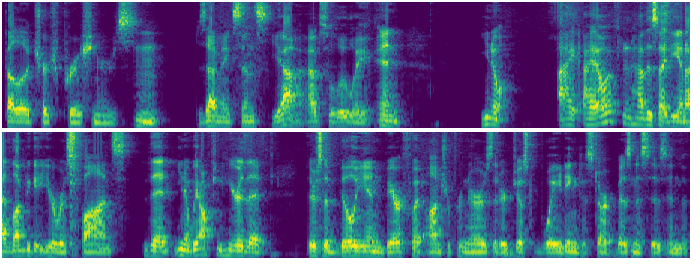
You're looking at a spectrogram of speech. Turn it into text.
fellow church parishioners. Mm. Does that make sense? Yeah, absolutely. And you know, I, I often have this idea, and I'd love to get your response. That you know, we often hear that there's a billion barefoot entrepreneurs that are just waiting to start businesses in the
